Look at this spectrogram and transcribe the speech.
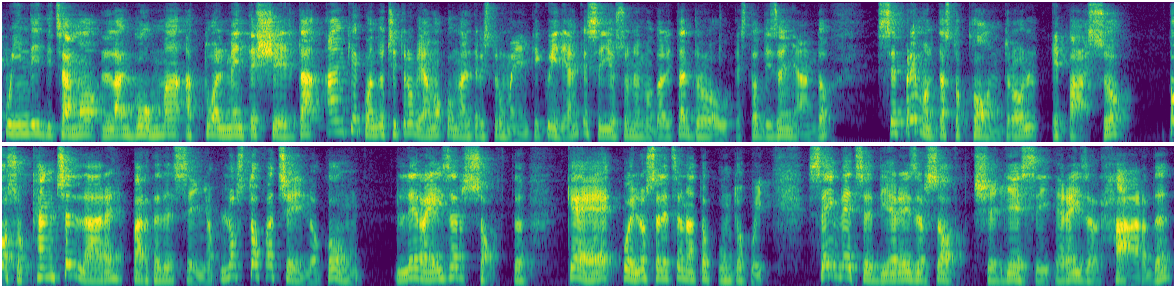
Quindi diciamo la gomma attualmente scelta anche quando ci troviamo con altri strumenti. Quindi anche se io sono in modalità Draw e sto disegnando, se premo il tasto CTRL e passo, posso cancellare parte del segno. Lo sto facendo con l'Eraser Soft che è quello selezionato appunto qui. Se invece di Eraser Soft scegliessi Eraser Hard,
